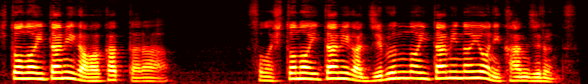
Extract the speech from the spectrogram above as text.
人の痛みが分かったらその人の痛みが自分の痛みのように感じるんです。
